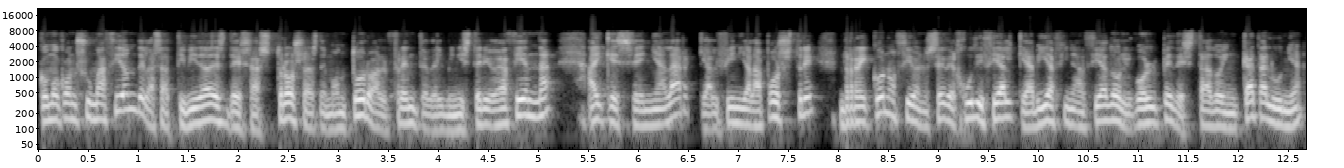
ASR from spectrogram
Como consumación de las actividades desastrosas de Montoro al frente del Ministerio de Hacienda, hay que señalar que al fin y a la postre reconoció en sede judicial que había financiado el golpe de Estado en Cataluña,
